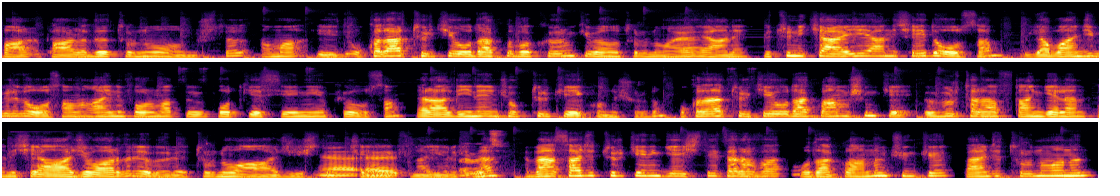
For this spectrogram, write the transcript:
par- parladığı turnuva olmuştu. Ama e, o kadar Türkiye odaklı bakıyorum ki ben o turnuvaya. Yani bütün hikayeyi yani şey de olsam, yabancı biri de olsam, aynı formatlı bir podcast yayını yapıyor olsam herhalde yine en çok Türkiye'yi konuşurdum. O kadar Türkiye'ye odaklanmışım ki öbür taraftan gelen hani şey ağacı vardır ya böyle turnuva ağacı işte. Ha, çeyrek evet. final, yarı Evet. final. Ben sadece Türkiye'nin geçtiği tarafa odaklandım. Çünkü bence turnuvanın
